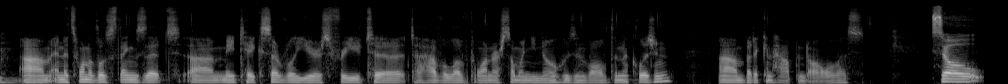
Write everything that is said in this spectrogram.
mm-hmm. um, and it's one of those things that um, may take several years for you to to have a loved one or someone you know who's involved in a collision, um, but it can happen to all of us. So,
